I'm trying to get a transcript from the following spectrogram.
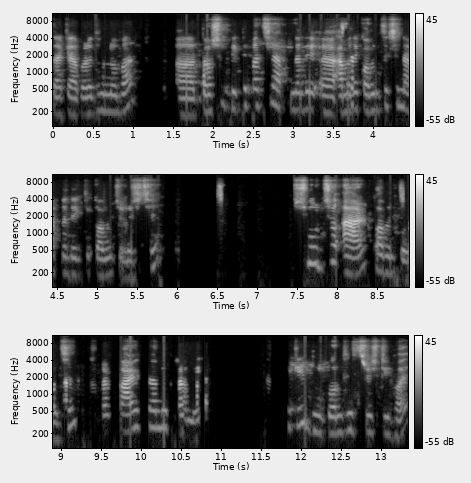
তাকে আবারও ধন্যবাদ। দর্শক, দেখতে পাচ্ছি আপনাদের আমাদের কমেন্ট সেকশনে আপনাদের একটি কমেন্ট চলে এসেছে। সূর্য আর কমেন্ট করেছেন। আমার পায়ের থেকে দুর্গন্ধের সৃষ্টি হয়।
